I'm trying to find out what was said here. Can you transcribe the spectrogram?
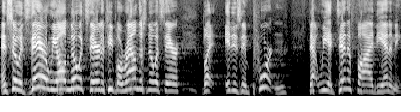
And so it's there. We all know it's there. The people around us know it's there. But it is important that we identify the enemy.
